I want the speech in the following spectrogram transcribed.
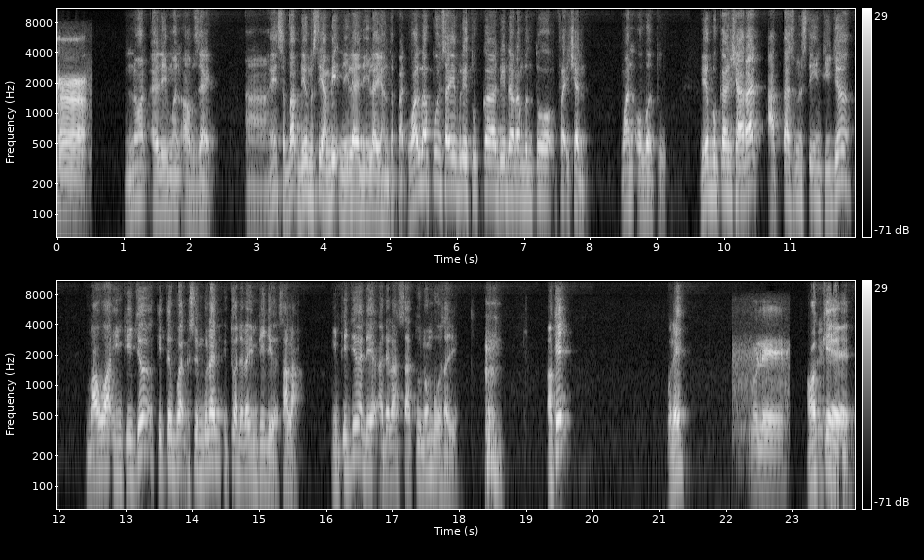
Ha. Not element of Z. Ha, eh, sebab dia mesti ambil nilai-nilai yang tepat. Walaupun saya boleh tukar dia dalam bentuk fraction. 1 over 2. Dia bukan syarat atas mesti integer, bawah integer, kita buat kesimpulan itu adalah integer. Salah. Integer dia adalah satu nombor saja. Okey? Boleh? Boleh. Okey.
